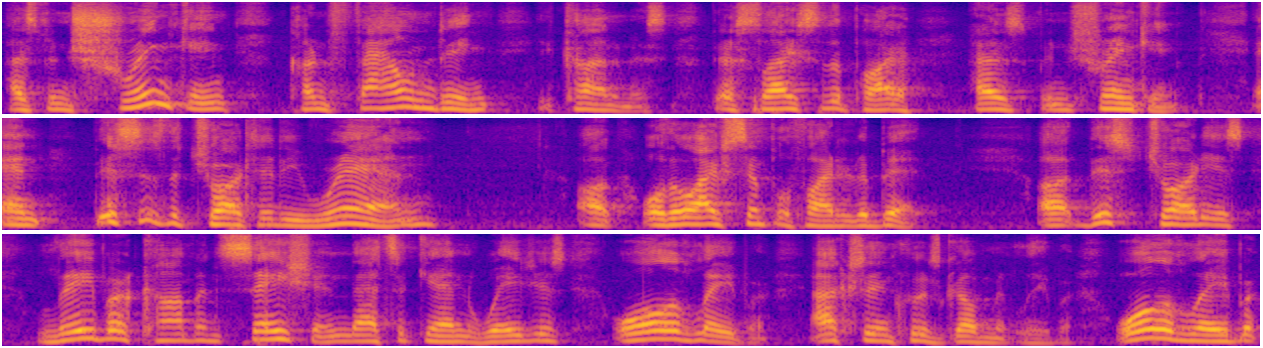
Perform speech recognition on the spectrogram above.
has been shrinking, confounding economists. Their slice of the pie has been shrinking. And this is the chart that he ran, uh, although I've simplified it a bit. Uh, this chart is labor compensation. That's again wages, all of labor, actually includes government labor, all of labor,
